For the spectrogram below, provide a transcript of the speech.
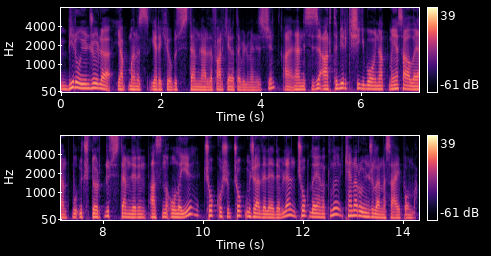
bir oyuncuyla yapmanız gerekiyor bu sistemlerde fark yaratabilmeniz için. Yani sizi artı bir kişi gibi oynatmaya sağlayan bu 3-4'lü sistemlerin aslında olayı çok koşup çok mücadele edebilen çok dayanıklı kenar oyuncularına sahip olmak.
